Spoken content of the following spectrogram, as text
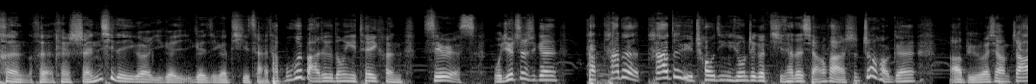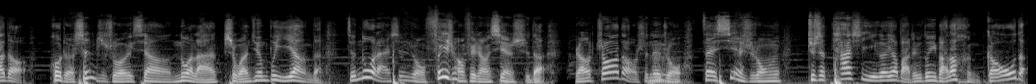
很很很神奇的一个一个一个一个题材，他不会把这个东西 take 很 serious。我觉得这是跟他他的他对于超级英雄这个题材的想法是正好跟啊，比如说像扎导。或者甚至说像诺兰是完全不一样的，就诺兰是那种非常非常现实的，然后扎导是那种在现实中，就是他是一个要把这个东西拔到很高的，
